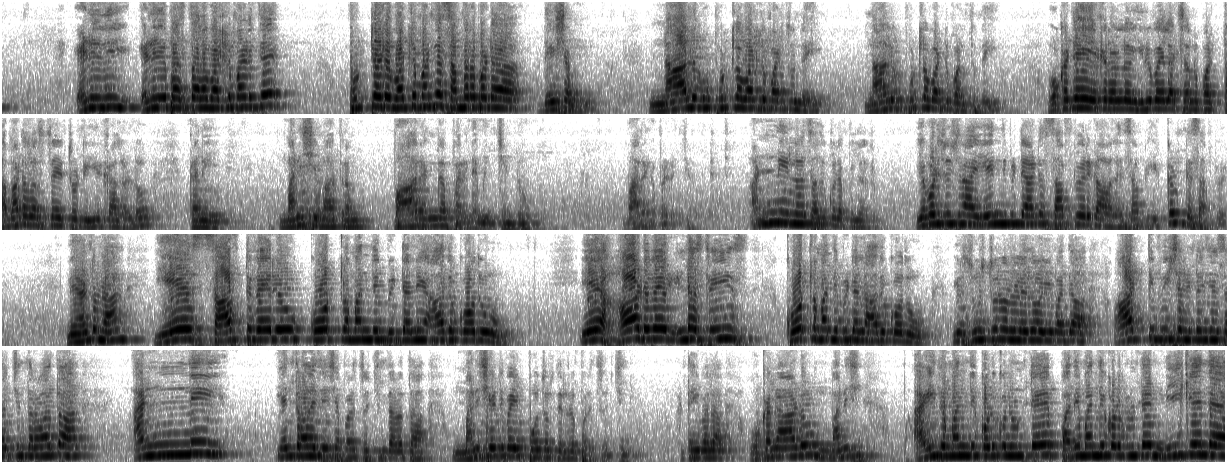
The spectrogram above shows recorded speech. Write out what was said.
ఎనిమిది ఎనిమిది బస్తాల వడ్లు పడితే పుట్టడు వడ్లు పడితే సంబరపడ్డ దేశం. నాలుగు పుట్ల వడ్లు పడుతుంది నాలుగు పుట్ల వడ్లు పడుతుంది ఒకటే ఎకరంలో ఇరవై లక్షల రూపాయలు టమాటాలు వస్తాయేటువంటి ఈ కాలంలో. కానీ మనిషి మాత్రం భారంగా పరిణమించిండు. భారంగా పరిణమించాడు. అన్ని ఇళ్ళలో చదువుకున్న పిల్లలు. ఎవరు చూసినా ఏంది బిడ్డ అంటే సాఫ్ట్వేర్ కావాలి. సాఫ్ట్ ఇక్కడ ఉంటే సాఫ్ట్వేర్. నేను అంటున్నా ఏ సాఫ్ట్వేర్ కోట్ల మంది బిడ్డల్ని ఆదుకోదు. ఏ హార్డ్వేర్ ఇండస్ట్రీస్ కోట్ల మంది బిడ్డలను ఆదుకోదు. మీరు చూస్తున్నారో లేదో ఈ మధ్య ఆర్టిఫిషియల్ ఇంటెలిజెన్స్ వచ్చిన తర్వాత అన్ని యంత్రాలు చేసే పరిస్థితి వచ్చిన తర్వాత మనిషి ఎటువైపు పోతులు తెలియని పరిస్థితి వచ్చింది. అంటే ఇవాళ ఒకనాడు మనిషి ఐదు మంది కొడుకులుంటే పది మంది కొడుకులుంటే నీకేందా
